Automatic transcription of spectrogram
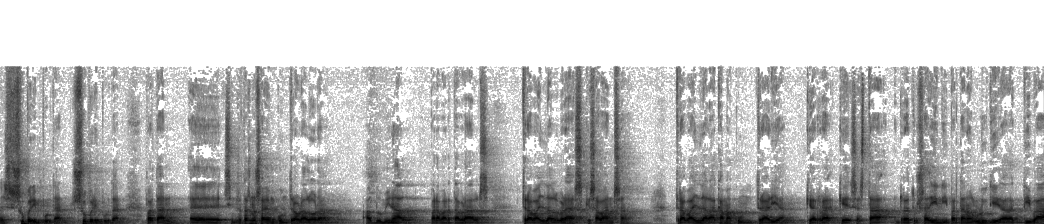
és super important, super important. Per tant, eh, si nosaltres no sabem contraure l'hora abdominal, paravertebrals, treball del braç que s'avança, treball de la cama contrària que, que s'està retrocedint i per tant el gluti ha d'activar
